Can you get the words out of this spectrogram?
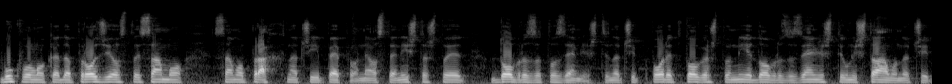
bukvalno kada prođe ostaje samo, samo prah znači, i pepeo. Ne ostaje ništa što je dobro za to zemlješte. Znači, pored toga što nije dobro za zemlješte, uništavamo znači,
